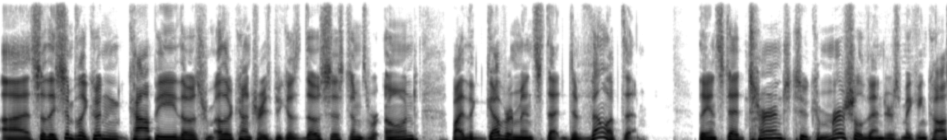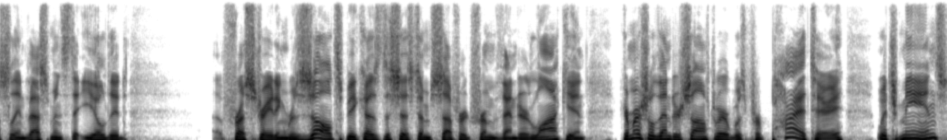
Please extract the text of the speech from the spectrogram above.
Uh, so they simply couldn't copy those from other countries because those systems were owned by the governments that developed them. They instead turned to commercial vendors, making costly investments that yielded uh, frustrating results because the system suffered from vendor lock in. Commercial vendor software was proprietary, which means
